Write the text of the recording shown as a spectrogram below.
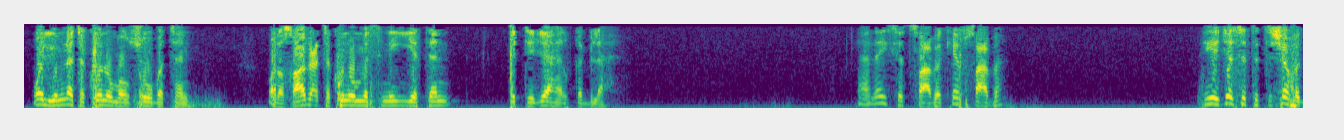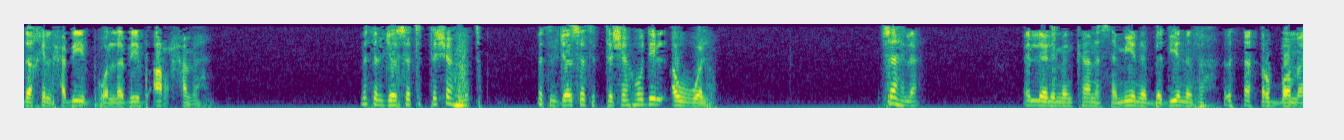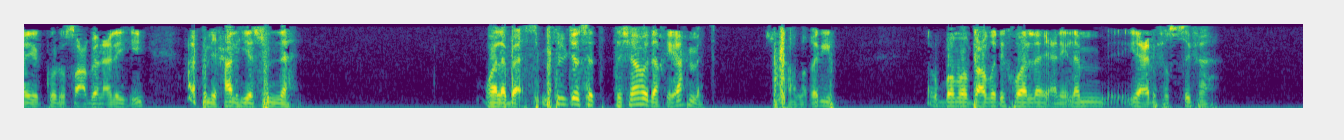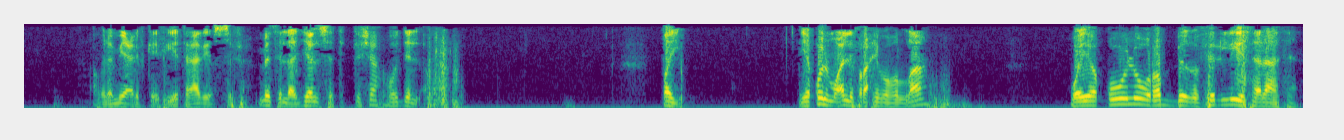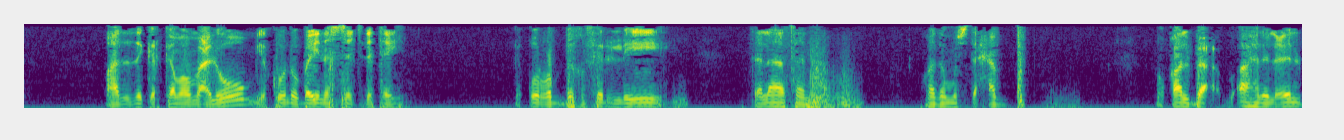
واليمنى تكون منصوبة والأصابع تكون مثنية باتجاه القبلة. لا ليست صعبة. كيف صعبة؟ هي جلسة التشهد أخي الحبيب واللبيب أرحمه. مثل جلسة التشهد مثل جلسة التشهد الأول. سهلة. إلا لمن كان سمينا بدينا فربما يكون صعبا عليه. على كل حال هي سنة. ولا بأس. مثل جلسة التشهد أخي أحمد. سبحان الله غريب. ربما بعض الإخوة لا يعني لم يعرف الصفة أو لم يعرف كيفية هذه الصفة مثل جلسة التشهد الأول. طيب. يقول المؤلف رحمه الله ويقول رب اغفر لي ثلاثا وهذا الذكر كما هو معلوم يكون بين السجدتين. يقول رب اغفر لي ثلاثا وهذا مستحب. وقال بعض أهل العلم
